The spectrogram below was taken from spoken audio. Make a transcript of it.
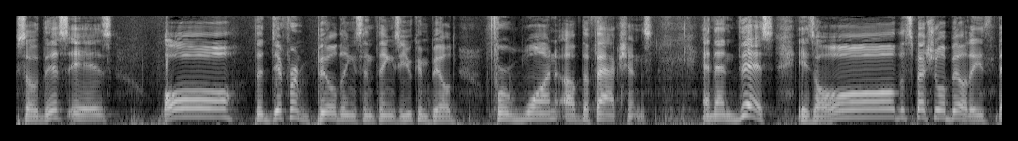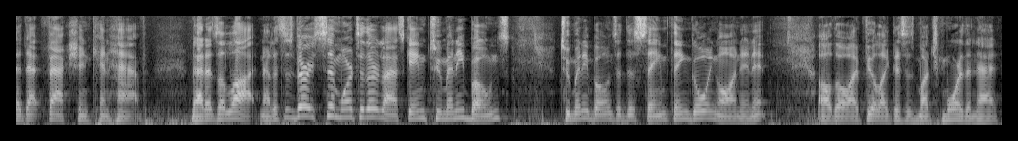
So this is all the different buildings and things you can build for one of the factions. And then this is all the special abilities that that faction can have. That is a lot. Now, this is very similar to their last game, Too Many Bones. Too Many Bones had the same thing going on in it, although I feel like this is much more than that.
